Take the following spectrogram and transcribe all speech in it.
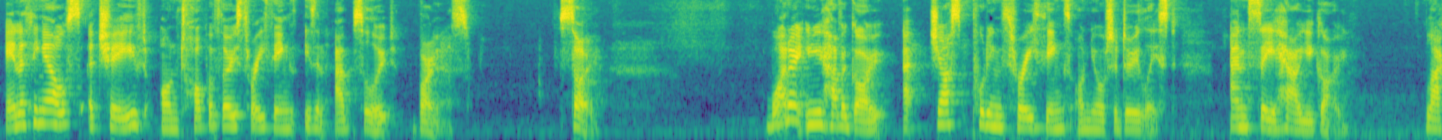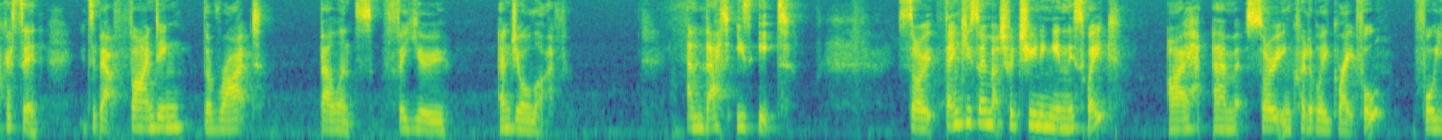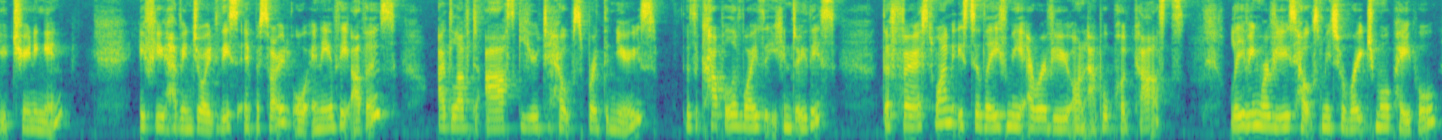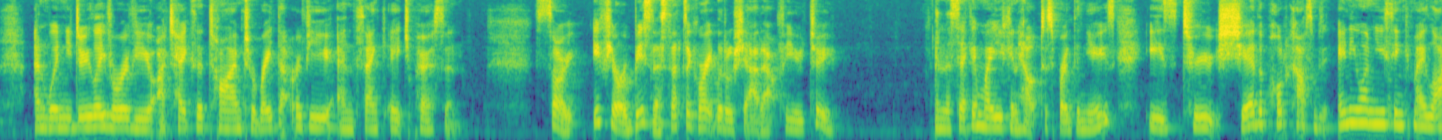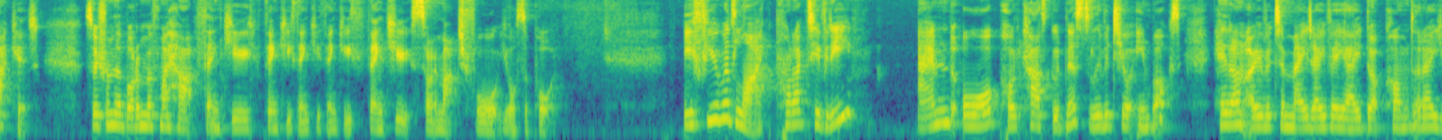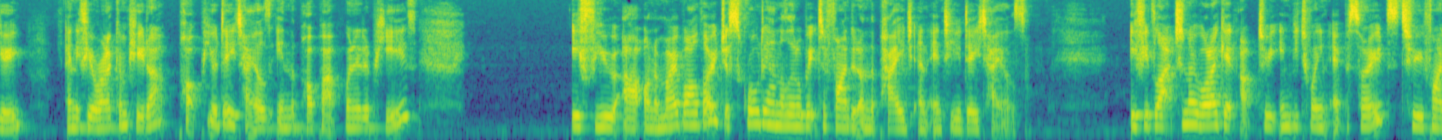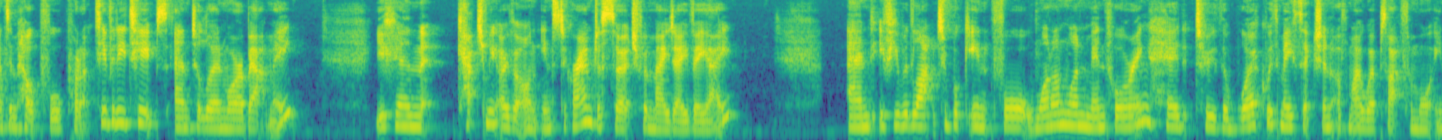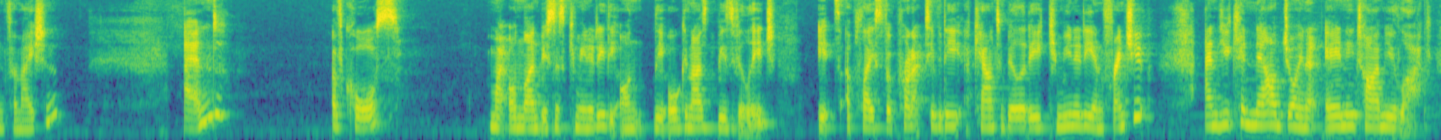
Anything else achieved on top of those three things is an absolute bonus. So, why don't you have a go at just putting three things on your to do list and see how you go? Like I said, it's about finding the right balance for you and your life. And that is it. So, thank you so much for tuning in this week. I am so incredibly grateful for you tuning in. If you have enjoyed this episode or any of the others, I'd love to ask you to help spread the news. There's a couple of ways that you can do this. The first one is to leave me a review on Apple Podcasts. Leaving reviews helps me to reach more people. And when you do leave a review, I take the time to read that review and thank each person. So if you're a business, that's a great little shout out for you too. And the second way you can help to spread the news is to share the podcast with anyone you think may like it. So, from the bottom of my heart, thank you, thank you, thank you, thank you, thank you so much for your support. If you would like productivity and or podcast goodness delivered to your inbox, head on over to maydayva.com.au and if you're on a computer, pop your details in the pop-up when it appears. If you are on a mobile though, just scroll down a little bit to find it on the page and enter your details. If you'd like to know what I get up to in between episodes to find some helpful productivity tips and to learn more about me, you can catch me over on Instagram. Just search for Mayday VA. And if you would like to book in for one on one mentoring, head to the Work With Me section of my website for more information. And of course, my online business community, the, on, the Organised Biz Village, it's a place for productivity, accountability, community, and friendship. And you can now join at any time you like.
